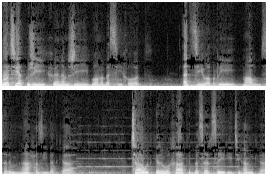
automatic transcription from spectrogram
بۆچیە کوژی خوێنم ژی بۆ مەبەسی خۆت ئەدزی وەبڕی ماڵ و سەرم ناحەزی بەدکار چاوت کەرەوە خاکت بەسەر سەیری جیهان کە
